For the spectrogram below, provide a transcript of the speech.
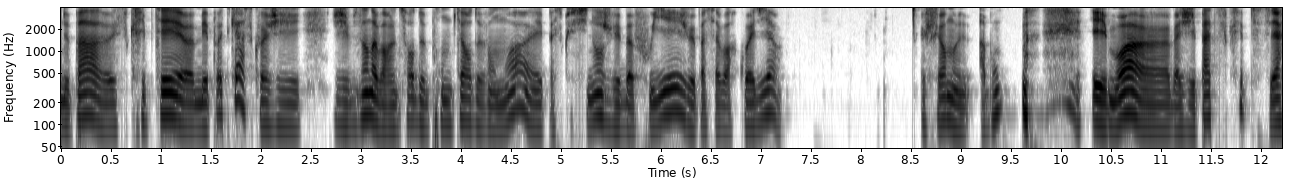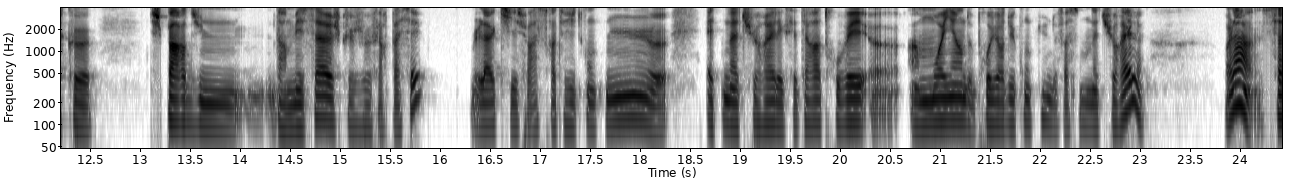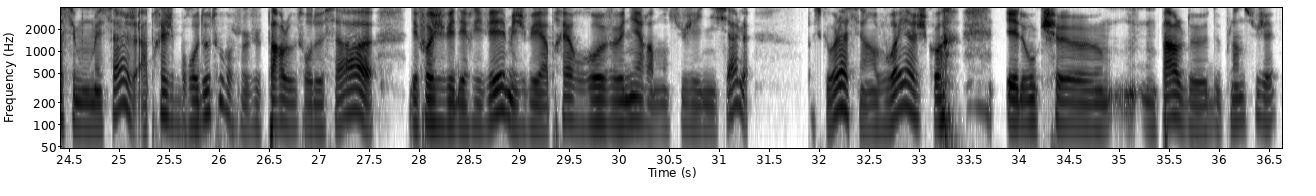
ne pas scripter mes podcasts. Quoi. J'ai, besoin d'avoir une sorte de prompteur devant moi, et parce que sinon je vais bafouiller, je vais pas savoir quoi dire. Je suis en mode ah bon? Et moi, bah, j'ai pas de script. C'est-à-dire que je pars d'un message que je veux faire passer, là qui est sur la stratégie de contenu, être naturel, etc. Trouver un moyen de produire du contenu de façon naturelle. Voilà, ça c'est mon message. Après, je brode autour, je, parle autour de ça. Des fois, je vais dériver, mais je vais après revenir à mon sujet initial. Parce que voilà, c'est un voyage, quoi. Et donc, euh, on parle de, plein de sujets.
